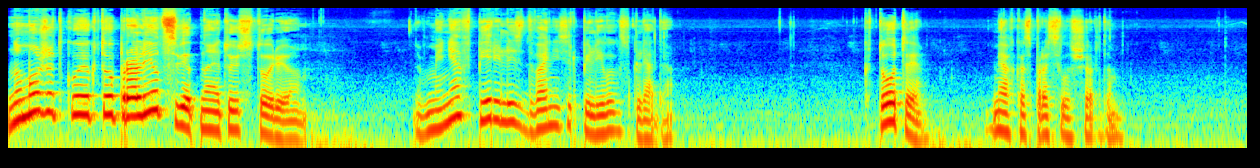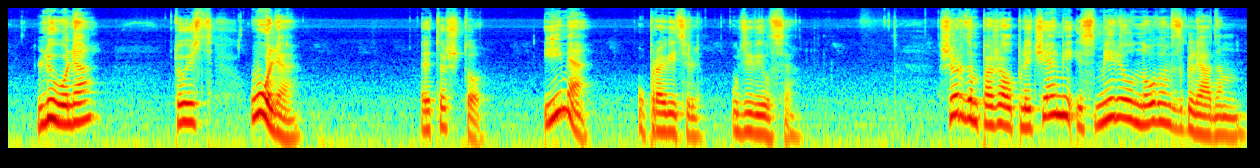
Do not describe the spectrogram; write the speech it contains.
Но может кое-кто прольет свет на эту историю. В меня вперились два нетерпеливых взгляда. «Кто ты?» — мягко спросил Шердом. «Лёля, то есть Оля». «Это что, имя?» — управитель удивился. Шердом пожал плечами и смерил новым взглядом,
